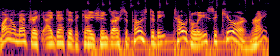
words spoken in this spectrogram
Biometric identifications are supposed to be totally secure, right?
